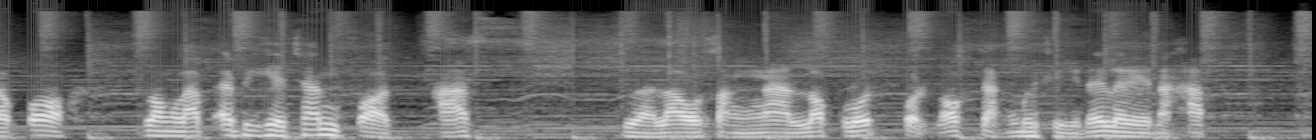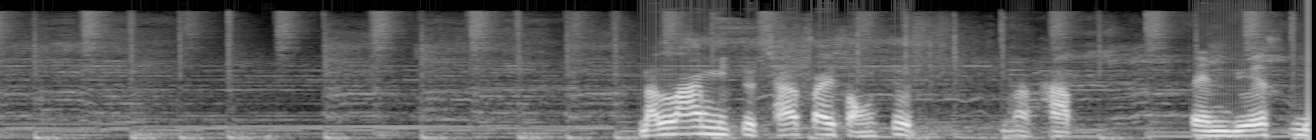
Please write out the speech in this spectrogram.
แล้วก็รองรับแอปพลิเคชัน Ford Pass เผื่อเราสั่งงานล็อกรถกดล็อกจากมือถือได้เลยนะครับ ด้านล่างมีจุดชาร์จไฟ 2 จุดนะครับ เป็น USB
